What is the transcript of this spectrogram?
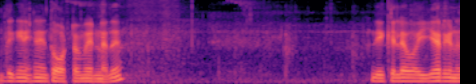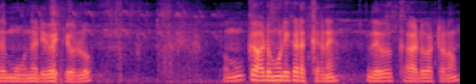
ഇതിങ്ങനെയാണ് തോട്ടം വരുന്നത്. ഇതിലേക്കല്ല വഴി അറിയണത്? മൂന്നടി വഴിയുള്ളൂ. അപ്പം കാട് മൂടി കിടക്കുകയാണ് ഇത് കാട് വെട്ടണം.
